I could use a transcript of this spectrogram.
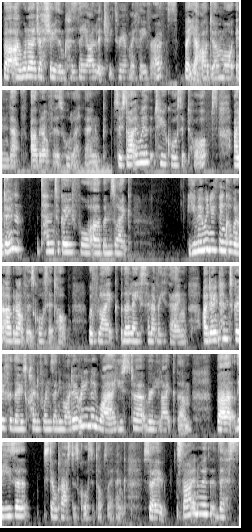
But I want to just show you them because they are literally three of my favourites. But yeah, I'll do a more in-depth Urban Outfitters haul, I think. So starting with two corset tops, I don't tend to go for Urban's like, you know when you think of an Urban Outfitters corset top with like the lace and everything, I don't tend to go for those kind of ones anymore. I don't really know why, I used to really like them. But these are still classed as corset tops, I think. So starting with this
